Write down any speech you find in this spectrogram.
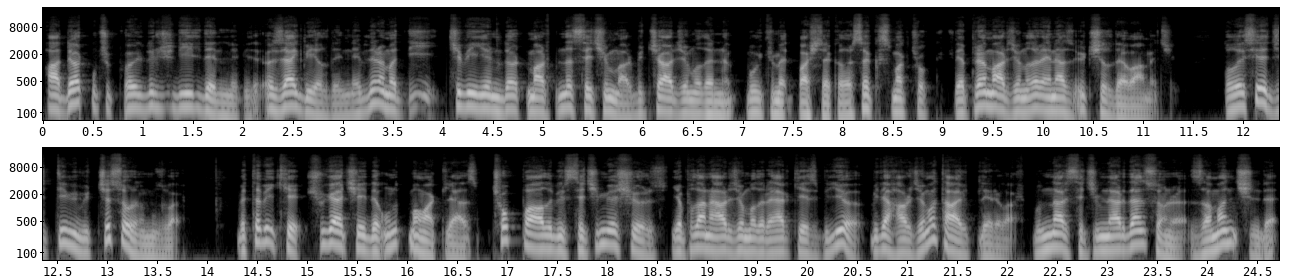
Ha 4,5 öldürücü değil denilebilir. Özel bir yıl denilebilir ama değil. 2024 Mart'ında seçim var. Bütçe harcamalarını bu hükümet başta kalırsa kısmak çok güç. Deprem harcamaları en az 3 yıl devam edecek. Dolayısıyla ciddi bir bütçe sorunumuz var. Ve tabii ki şu gerçeği de unutmamak lazım. Çok pahalı bir seçim yaşıyoruz. Yapılan harcamaları herkes biliyor. Bir de harcama taahhütleri var. Bunlar seçimlerden sonra zaman içinde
